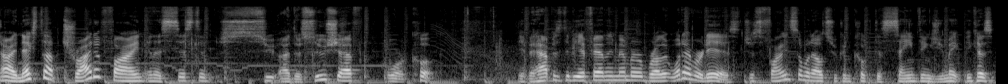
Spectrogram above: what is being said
All right, next up, try to find an assistant, either sous chef or cook. If it happens to be a family member, or brother, whatever it is, just find someone else who can cook the same things you make because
